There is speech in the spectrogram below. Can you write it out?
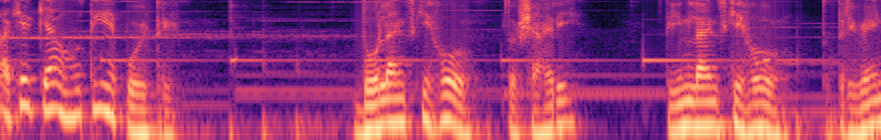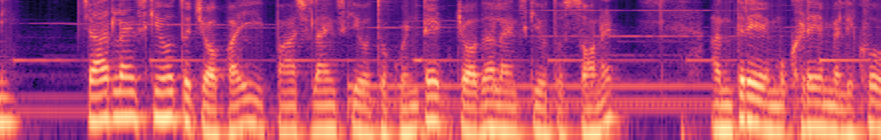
आखिर क्या होती है पोइट्री दो लाइंस की हो तो शायरी, तीन लाइंस की हो तो त्रिवेणी। चार लाइंस की हो तो चौपाई, पाँच लाइंस की हो तो क्विंटेट चौदह लाइंस की हो तो सोनेट। अंतरे मुखड़े में लिखो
